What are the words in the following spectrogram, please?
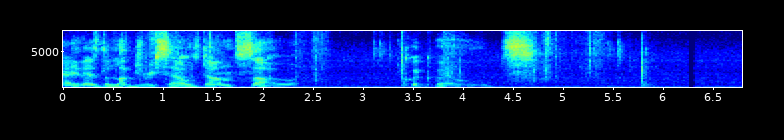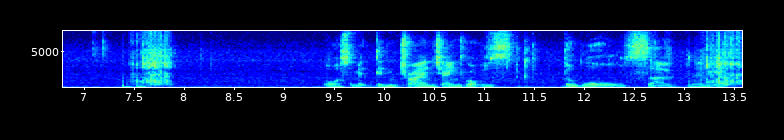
Okay, there's the luxury cells done. So, quick builds. Awesome, it didn't try and change what was the walls, so there we go.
